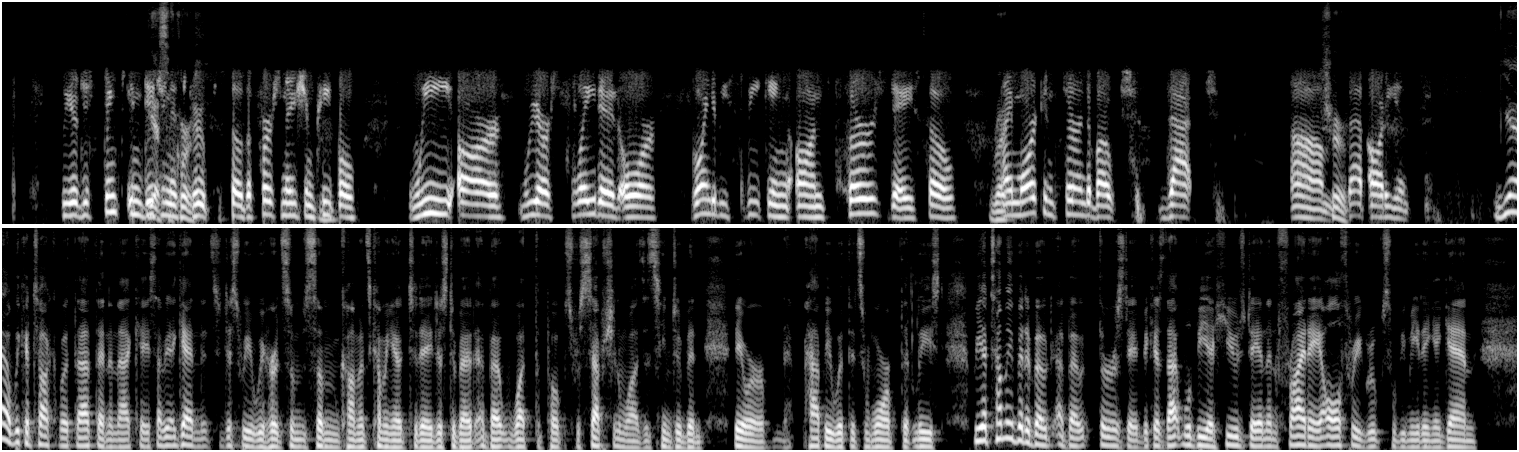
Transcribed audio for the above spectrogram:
we are distinct indigenous yes, groups. So the First Nation mm-hmm. people, mm-hmm. we are we are slated or going to be speaking on Thursday. So right. I'm more concerned about that um, sure. that audience. Yeah, we could talk about that then. In that case, I mean, again, it's just we we heard some some comments coming out today just about about what the Pope's reception was. It seemed to have been they were happy with its warmth at least. But yeah, tell me a bit about about Thursday because that will be a huge day, and then Friday all three groups will be meeting again.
